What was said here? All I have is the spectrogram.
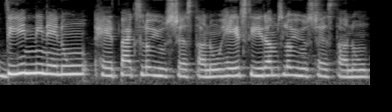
దీన్ని నేను హెయిర్ ప్యాక్స్లో యూస్ చేస్తాను. హెయిర్ సీరమ్స్లో యూస్ చేస్తాను.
